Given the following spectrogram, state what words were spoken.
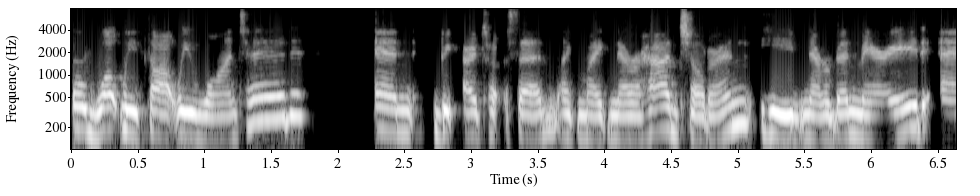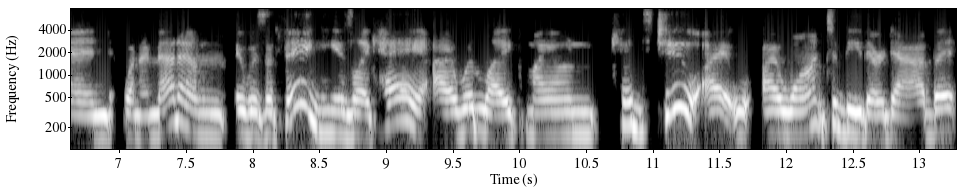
or what we thought we wanted. And I t- said, like, Mike never had children. He'd never been married. And when I met him, it was a thing. He's like, hey, I would like my own kids too. I, I want to be their dad, but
